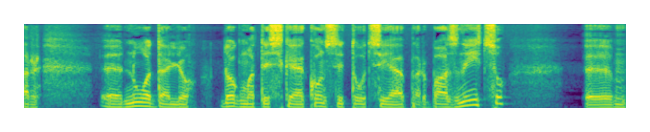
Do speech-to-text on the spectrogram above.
ar uh, nodaļu dogmatiskajā konstitūcijā par baznīcu, um,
